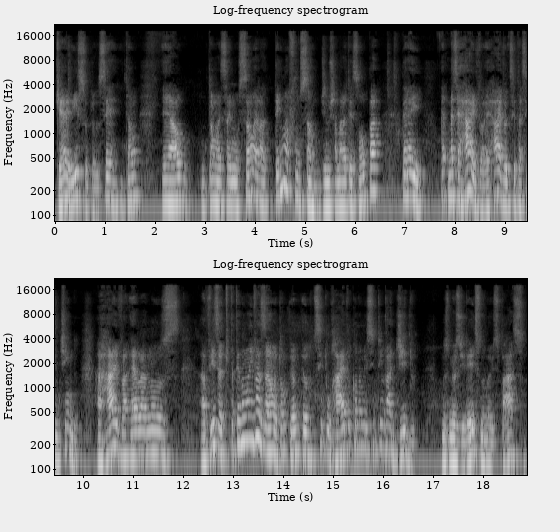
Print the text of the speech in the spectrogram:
quer isso para você? Então, é algo, então essa emoção, ela tem uma função de nos chamar a atenção. Opa, peraí, mas é raiva? É raiva que você está sentindo? A raiva, ela nos avisa que está tendo uma invasão. Então, eu, eu sinto raiva quando eu me sinto invadido nos meus direitos, no meu espaço.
